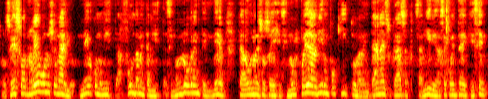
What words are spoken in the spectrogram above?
proceso revolucionario, neocomunista, fundamentalista, si no logra entender cada uno de esos ejes, si no puede abrir un poquito la ventana de su casa, salir y darse cuenta de que ese,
